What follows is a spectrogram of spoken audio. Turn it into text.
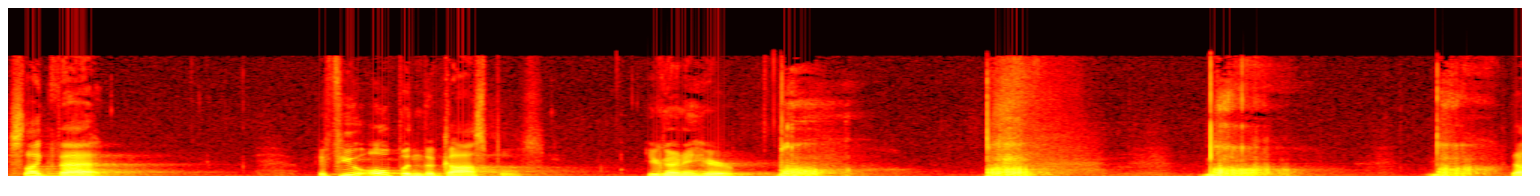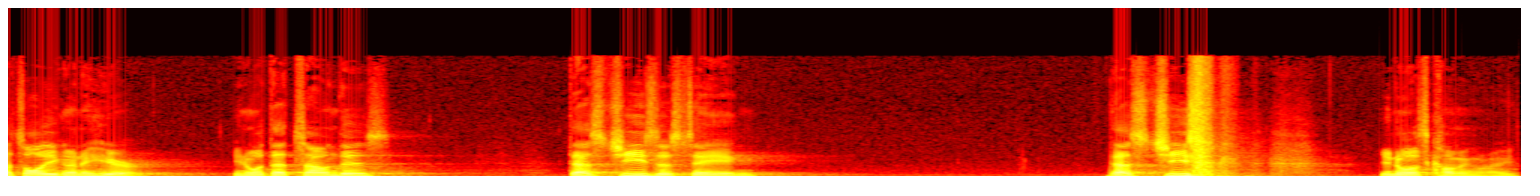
It's like that. If you open the Gospels, you're going to hear. That's all you're going to hear. You know what that sound is? That's Jesus saying, That's Jesus. you know what's coming, right?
